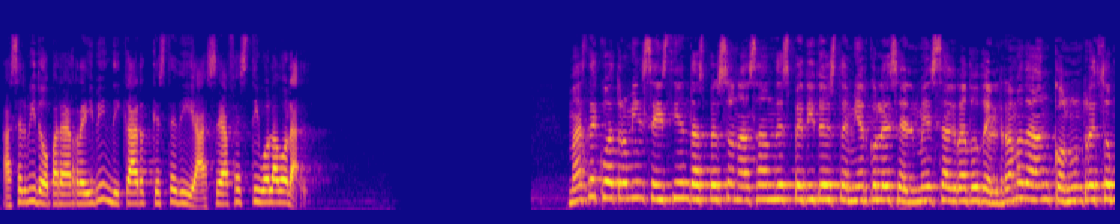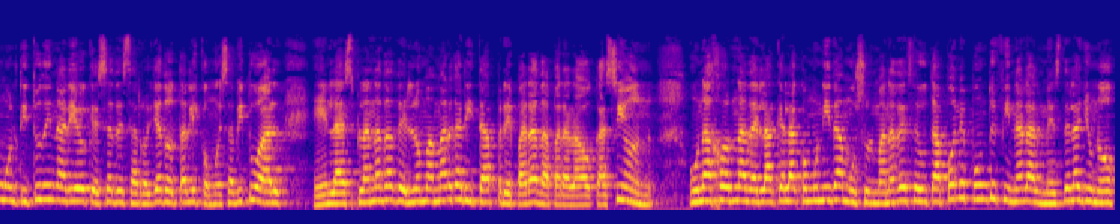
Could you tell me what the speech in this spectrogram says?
ha servido para reivindicar que este día sea festivo laboral. Más de 4.600 personas han despedido este miércoles el mes sagrado del Ramadán con un rezo multitudinario que se ha desarrollado tal y como es habitual en la explanada de Loma Margarita preparada para la ocasión. Una jornada en la que la comunidad musulmana de Ceuta pone punto y final al mes del ayuno,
